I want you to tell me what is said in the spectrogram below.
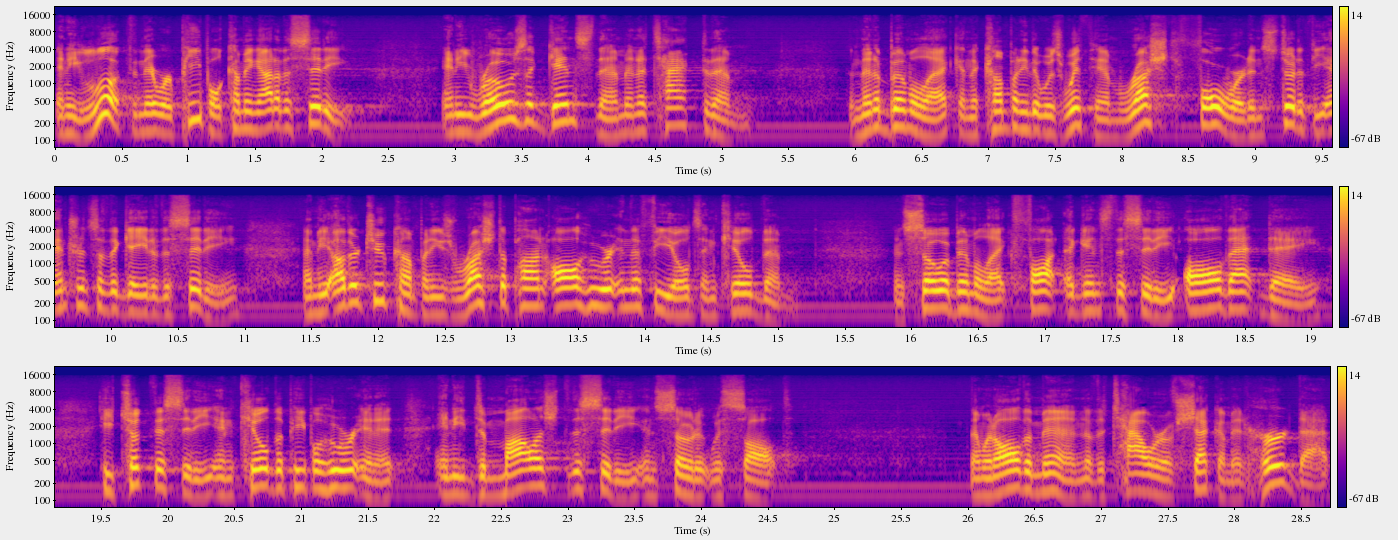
And he looked, and there were people coming out of the city. And he rose against them and attacked them. And then Abimelech and the company that was with him rushed forward and stood at the entrance of the gate of the city and the other two companies rushed upon all who were in the fields and killed them. And so Abimelech fought against the city all that day. He took the city and killed the people who were in it, and he demolished the city and sowed it with salt. Now, when all the men of the tower of Shechem had heard that,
